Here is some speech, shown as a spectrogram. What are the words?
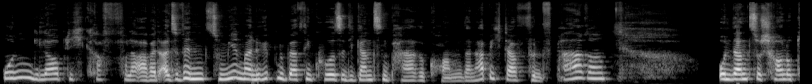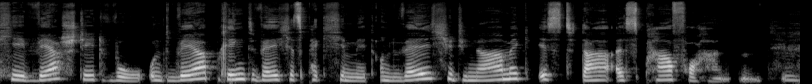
unglaublich kraftvolle Arbeit. Also wenn zu mir in meine Hypnobirthing-Kurse die ganzen Paare kommen, dann habe ich da fünf Paare und dann zu schauen, okay, wer steht wo und wer bringt welches Päckchen mit und welche Dynamik ist da als Paar vorhanden. Mhm.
